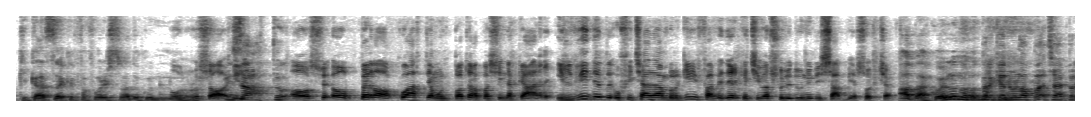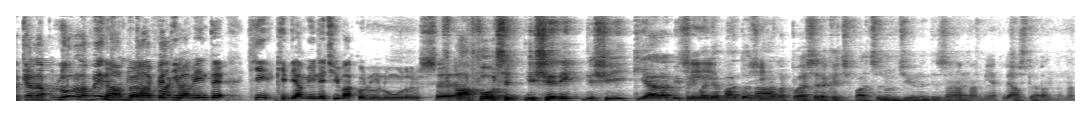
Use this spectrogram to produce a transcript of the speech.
chi cazzo è che fa fuori strada con un Oh, non lo so. il- Esatto. Oh, se- oh, però qua stiamo un po' troppo a sindacare. Il video de- ufficiale Lamborghini fa vedere che ci va sulle dune di sabbia, soccia. Ah beh, quello non lo Perché, non la pa- cioè, perché la- loro la vendono. No, però pagano. effettivamente chi, chi diamine ci va con un Urus? eh? Ah, forse gli sceicchi, arabi Sì, prima di abbandonarla può essere che ci facciano un giro in deserto. Mamma mia, le sta. abbandonate.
